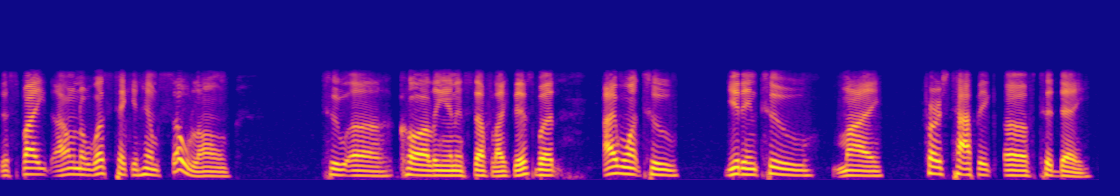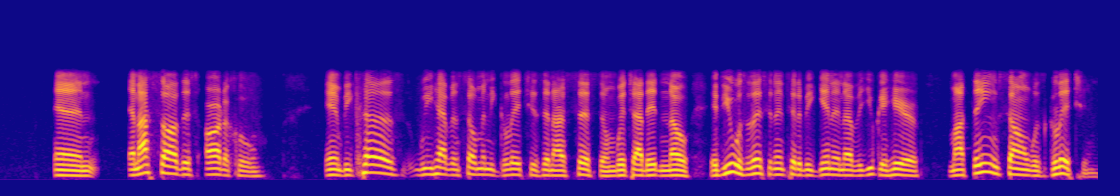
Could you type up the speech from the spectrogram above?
despite I don't know what's taking him so long to uh, call in and stuff like this, but I want to get into my first topic of today, and and I saw this article, and because we having so many glitches in our system, which I didn't know, if you was listening to the beginning of it, you could hear my theme song was glitching,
